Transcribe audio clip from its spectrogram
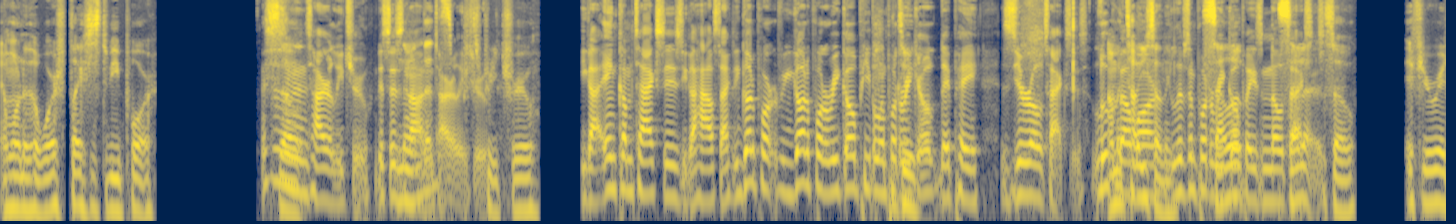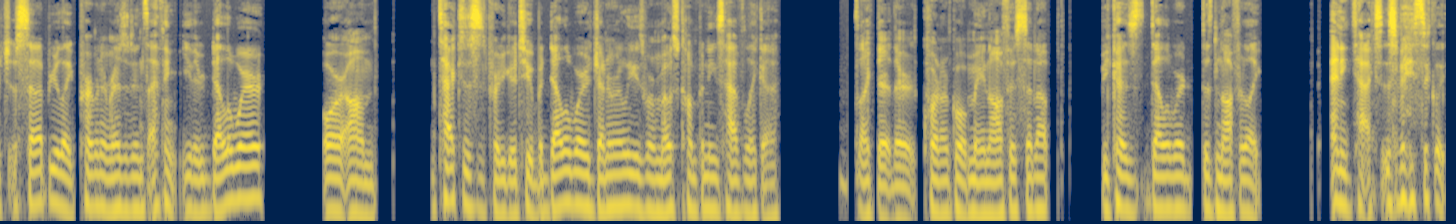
and one of the worst places to be poor. This So- isn't entirely true. This is No, not entirely true. Pretty true. You got income taxes, you got house tax. You go to Puerto, you go to Puerto Rico. People in Puerto Dude. Rico they pay zero taxes. Luke I'ma tell you Belmar, lives in Puerto Sell Rico, pays no taxes. so, if you're rich, set up your like permanent residence. I think either Delaware or um Texas is pretty good too. But Delaware generally is where most companies have like a like their their quote unquote main office set up because Delaware doesn't offer like any taxes. Basically,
